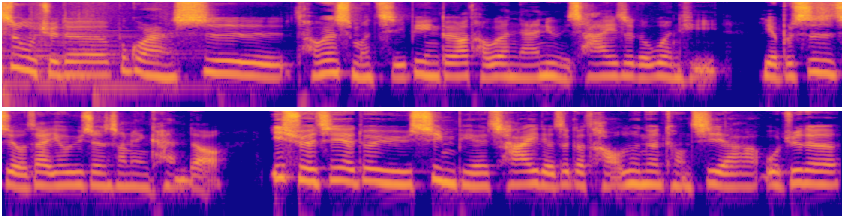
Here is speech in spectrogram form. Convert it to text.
但是我觉得，不管是讨论什么疾病，都要讨论男女差异这个问题，也不是只有在忧郁症上面看到。医学界对于性别差异的这个讨论跟统计啊，我觉得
